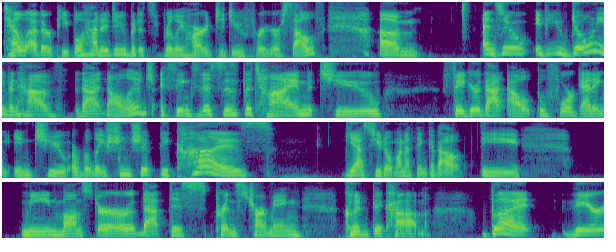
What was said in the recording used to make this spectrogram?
tell other people how to do, but it's really hard to do for yourself. Um, and so if you don't even have that knowledge, I think this is the time to figure that out before getting into a relationship because yes, you don't want to think about the mean monster that this Prince Charming could become. But there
